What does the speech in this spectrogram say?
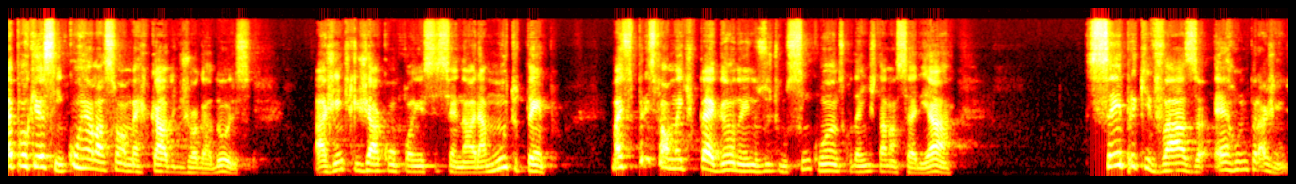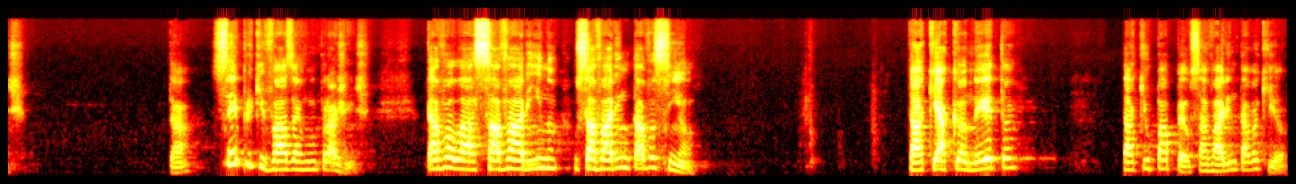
É porque, assim, com relação ao mercado de jogadores, a gente que já acompanha esse cenário há muito tempo, mas principalmente pegando aí nos últimos cinco anos, quando a gente está na Série A, sempre que vaza é ruim para a gente. Tá? Sempre que vaza é ruim para a gente. Tava lá, Savarino, o Savarino tava assim, ó. Tá aqui a caneta, tá aqui o papel. O Savarino estava aqui, ó.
